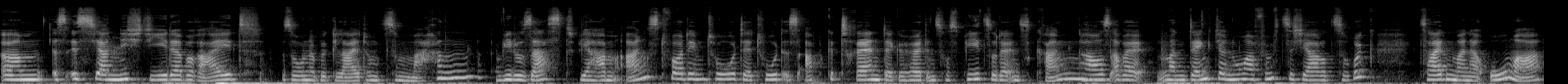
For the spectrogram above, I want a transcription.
Ja. Ähm, es ist ja nicht jeder bereit, so eine Begleitung zu machen. Wie du sagst, wir haben Angst vor dem Tod. Der Tod ist abgetrennt, der gehört ins Hospiz oder ins Krankenhaus. Mhm. Aber man denkt ja nur mal 50 Jahre zurück. Zeiten meiner Oma,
